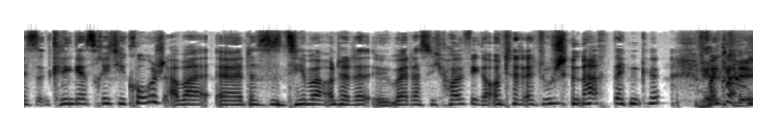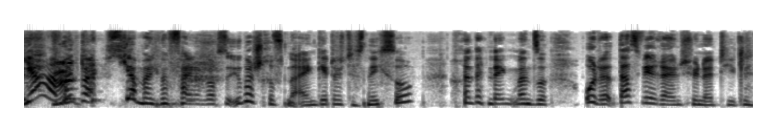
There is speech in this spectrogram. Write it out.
Es klingt jetzt richtig komisch, aber äh, das ist ein Thema, unter der, über das ich häufiger unter der Dusche nachdenke. Manchmal, ja, manchmal, ja, manchmal fallen uns auch so Überschriften ein. Geht euch das nicht so? Und dann denkt man so, oh, da- das wäre ein schöner Titel.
